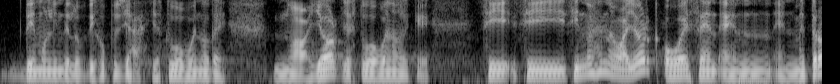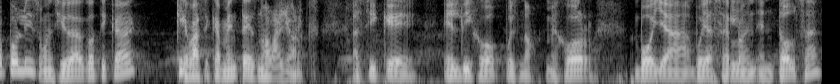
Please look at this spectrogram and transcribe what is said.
Damon Lindelof dijo, pues ya, ya estuvo bueno de Nueva York, ya estuvo bueno de que si, si, si no es en Nueva York o es en, en, en Metrópolis o en Ciudad Gótica, que básicamente es Nueva York. Así que él dijo, pues no, mejor voy a, voy a hacerlo en, Tulsa.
